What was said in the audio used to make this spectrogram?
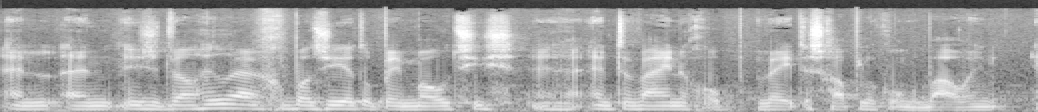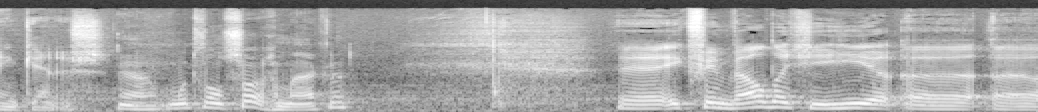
En, en, is het wel heel erg gebaseerd op emoties en te weinig op wetenschappelijke onderbouwing en kennis. Ja, moeten we ons zorgen maken? Uh, ik vind wel dat je, hier, uh, uh,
